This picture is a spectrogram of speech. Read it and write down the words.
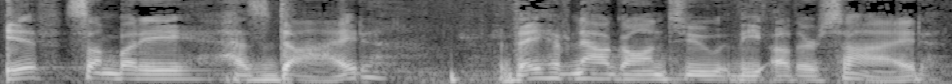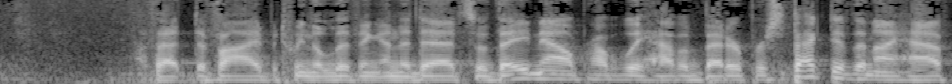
if somebody has died, they have now gone to the other side that divide between the living and the dead. So they now probably have a better perspective than I have.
